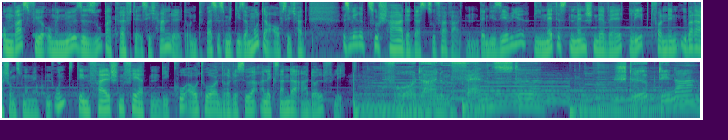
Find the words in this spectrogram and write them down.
Um was für ominöse Superkräfte es sich handelt und was es mit dieser Mutter auf sich hat, es wäre zu schade, das zu verraten. Denn die Serie Die nettesten Menschen der Welt lebt von den Überraschungsmomenten und den falschen Fährten, die Co-Autor und Regisseur Alexander Adolf legt. Vor deinem Fenster stirbt die Nacht,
